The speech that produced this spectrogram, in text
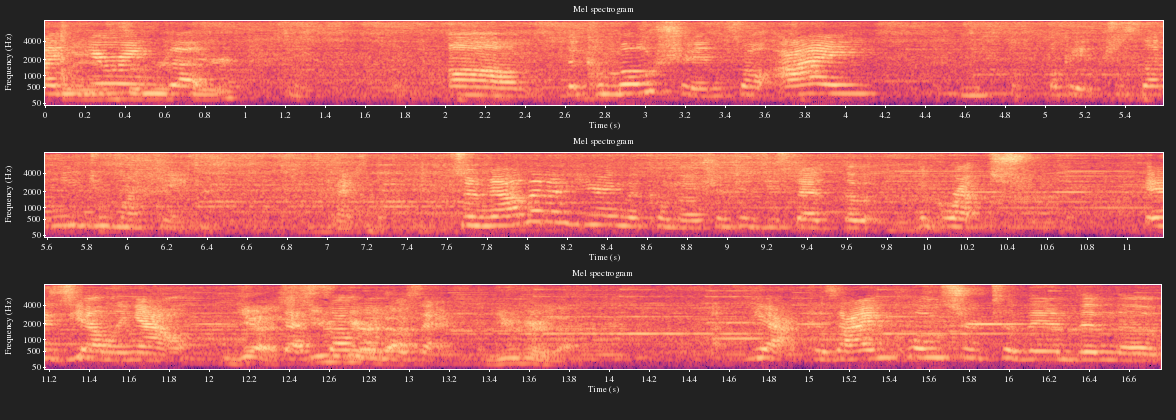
I'm hearing the- here. Um the commotion so i okay just let me do my thing okay so now that i'm hearing the commotion because you said the the grunt is yelling out Yes, That you hear that. was there. You hear that. yeah because i'm closer to them than the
